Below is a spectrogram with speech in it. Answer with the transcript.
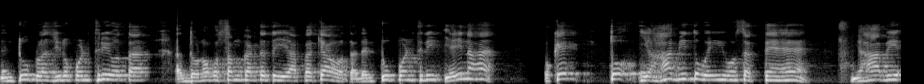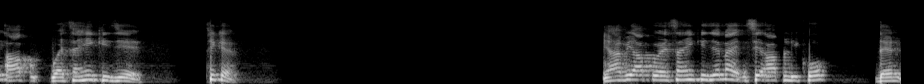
then two plus zero point three होता है। दोनों को सम करते तो ये आपका क्या होता है देन टू पॉइंट थ्री यही ना है ओके? तो यहाँ भी तो वही हो सकते हैं यहाँ भी आप वैसा ही कीजिए ठीक है? यहाँ भी आप वैसा ही कीजिए ना इसे आप लिखो then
